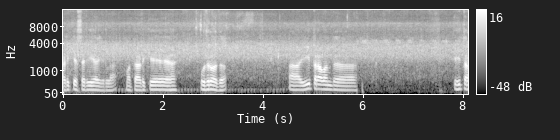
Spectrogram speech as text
ಅಡಿಕೆ ಸರಿಯಾಗಿಲ್ಲ ಮತ್ತು ಅಡಿಕೆ ಉದುರೋದು. ಈ ಥರ ಒಂದು, ಈ ಥರ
